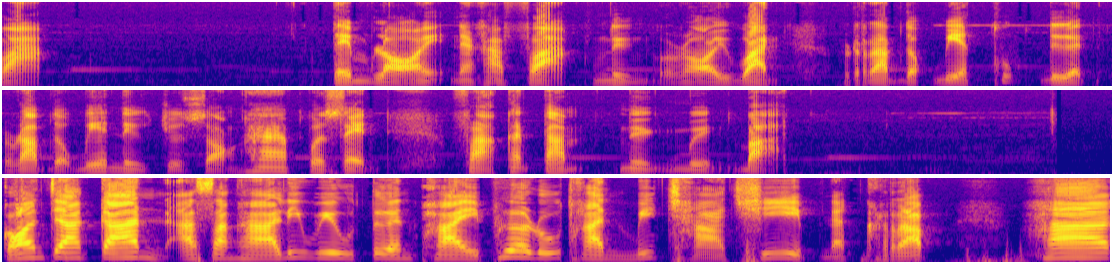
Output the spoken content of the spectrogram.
ฝาก เต็มร้อยนะครับฝาก 100 วัน รับดอกเบี้ยทุกเดือน รับดอกเบี้ย 1.25%ฝากขั้นต่ำ10,000 บาท ก่อนจากกันอสังหารีวิวเตือนภัยเพื่อรู้ทันมิจฉาชีพนะครับ หาก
